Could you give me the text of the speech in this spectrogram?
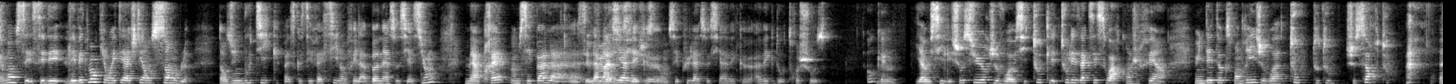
Souvent, c'est les vêtements qui ont été achetés ensemble dans une boutique parce que c'est facile, on fait la bonne association, mais après, on ne sait pas la, la marier avec, on sait plus l'associer avec, avec d'autres choses. Ok. Mm. Il y a aussi les chaussures, je vois aussi toutes les, tous les accessoires. Quand je fais un, une détox penderie, je vois tout, tout, tout. Je sors tout.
